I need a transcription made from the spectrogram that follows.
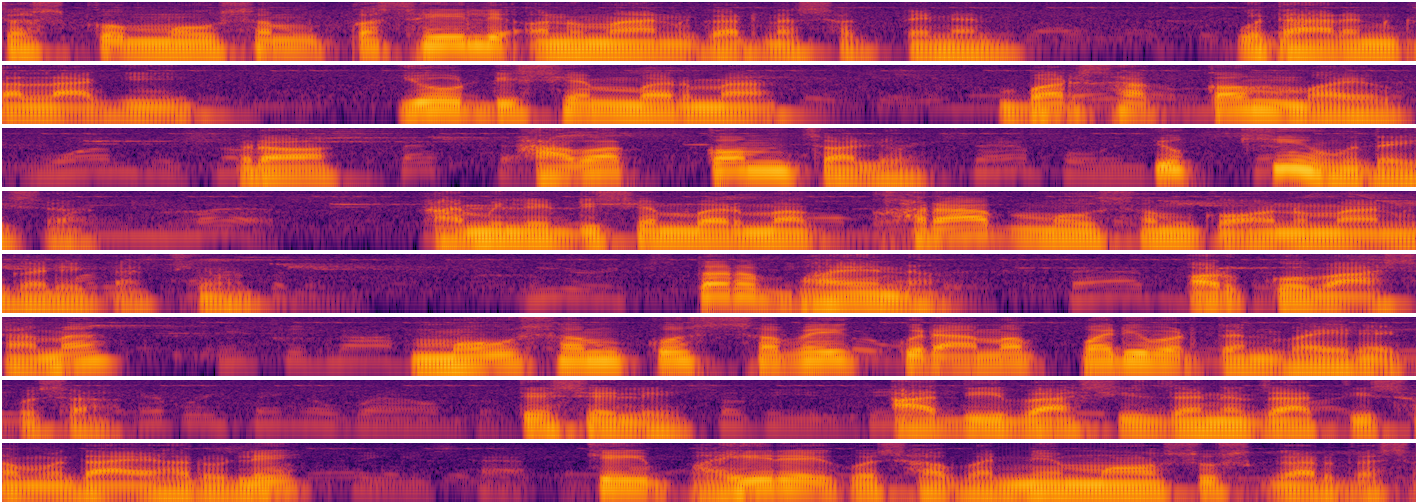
जसको मौसम कसैले अनुमान गर्न सक्दैनन्। उदाहरणका लागि यो डिसेम्बरमा वर्षा कम भयो र हावा कम चल्यो। यो के हुँदैछ? हामीले डिसेम्बरमा खराब मौसमको अनुमान गरेका थियौँ। तर भएन। अर्को भाषामा मौसमको सबै कुरामा परिवर्तन भइरहेको छ। त्यसैले आदिवासी जनजाति समुदायहरूले केही भइरहेको छ भन्ने महसुस गर्दछ।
